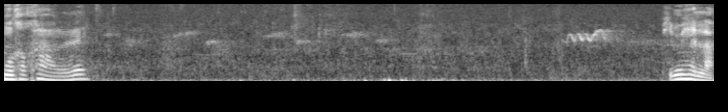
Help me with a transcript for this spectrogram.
หัวขาวๆเลย พี่ไม่เห็นเหรอ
